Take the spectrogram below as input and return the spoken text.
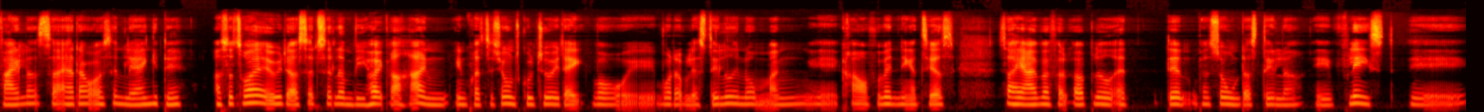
fejler, så er der jo også en læring i det. Og så tror jeg jo også, at selvom vi i høj grad har en, en præstationskultur i dag, hvor, øh, hvor der bliver stillet enormt mange øh, krav og forventninger til os, så har jeg i hvert fald oplevet, at den person, der stiller øh, flest øh,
